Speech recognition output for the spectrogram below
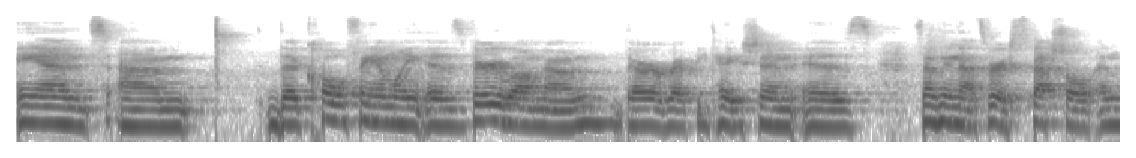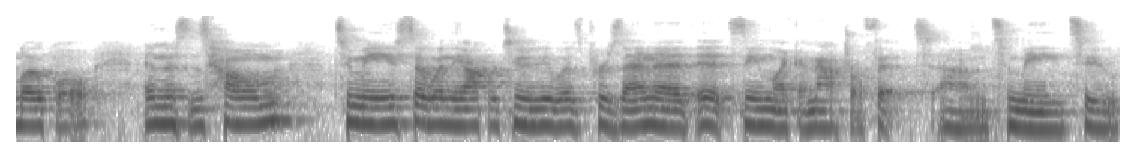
And um, the Cole family is very well known. Their reputation is something that's very special and local. And this is home to me. So when the opportunity was presented, it seemed like a natural fit um, to me to,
